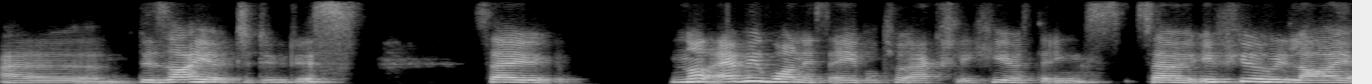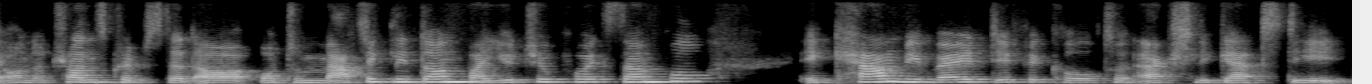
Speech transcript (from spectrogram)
a desire to do this. So not everyone is able to actually hear things. So if you rely on the transcripts that are automatically done by YouTube, for example, it can be very difficult to actually get the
